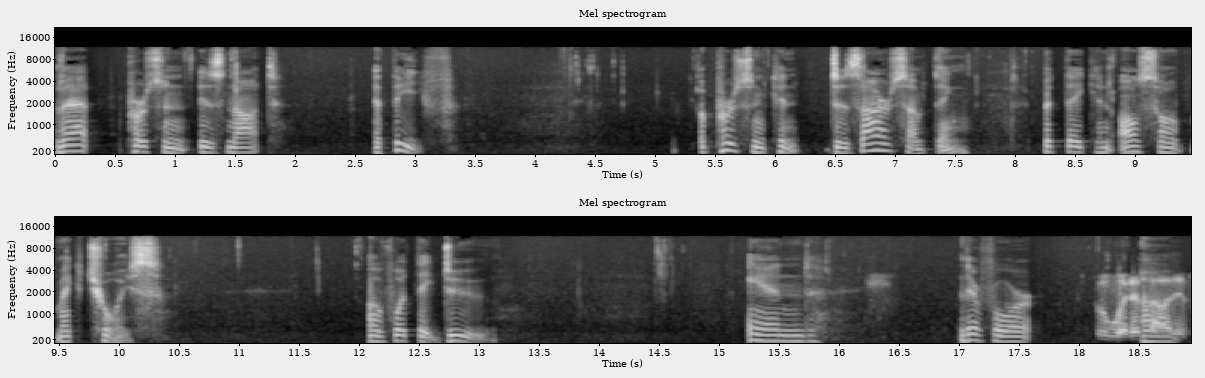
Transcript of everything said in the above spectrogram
that person is not a thief. A person can desire something, but they can also make a choice of what they do. And therefore, But what about Um, if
